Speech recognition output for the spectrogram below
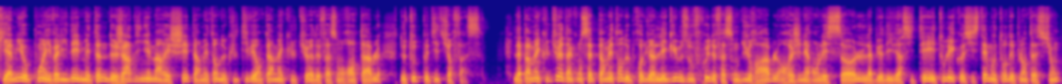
qui a mis au point et validé une méthode de jardinier maraîcher permettant de cultiver en permaculture et de façon rentable de toutes petites surfaces. La permaculture est un concept permettant de produire légumes ou fruits de façon durable en régénérant les sols, la biodiversité et tout l'écosystème autour des plantations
